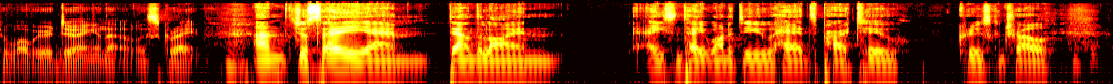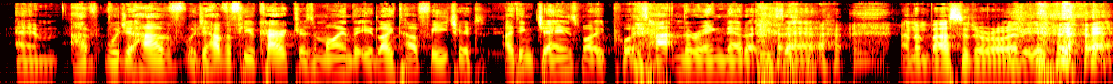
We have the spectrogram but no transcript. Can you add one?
to what we were doing, and that was great. and just say um, down the line, Ace and Tate want to do Heads Part Two, Cruise Control. Um, have, would you have would you have a few characters in mind that you'd like to have featured? I think James might put his hat in the ring now that he's uh, an ambassador already. yeah.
